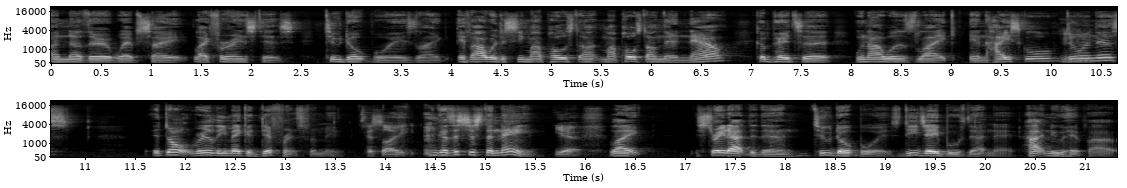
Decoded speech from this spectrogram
another website, like for instance, two dope boys, like if I were to see my post on my post on there now compared to when I was like in high school mm-hmm. doing this, it don't really make a difference for me It's like, because it's just a name. yeah, Like straight out the den, two dope boys, DJBooth.net, hot new hip hop,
